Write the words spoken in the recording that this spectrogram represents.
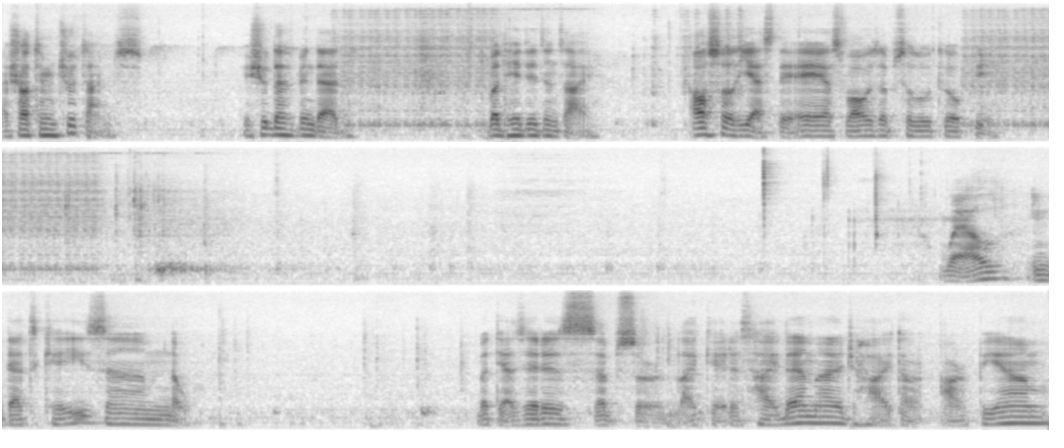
I shot him two times. He should have been dead, but he didn't die. Also, yes, the ASVAL is absolutely OP. Well, in that case, um, no. But yes, it is absurd. Like it is high damage, high RPM,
